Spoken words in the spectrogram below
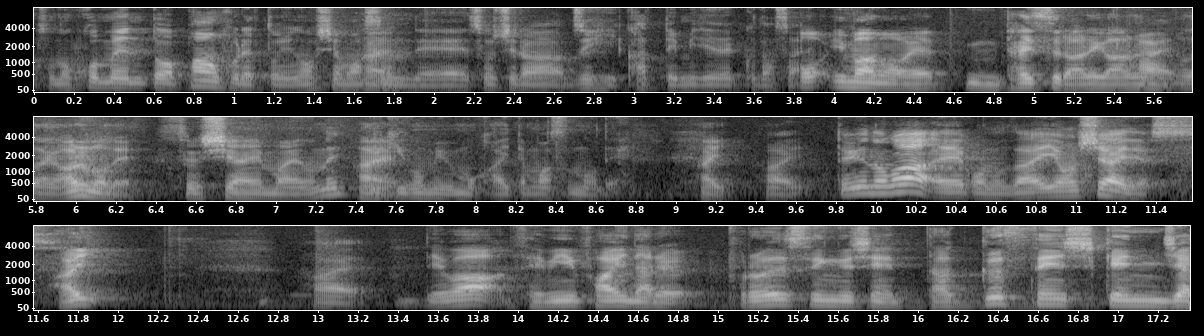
そのコメントはパンフレットに載せてますんで、そちらぜひ買ってみてください。お今のえに対するあれがある、はい。お題があるので、そういう試合前のね、はい。意気込みも書いてますので、はい。はい、というのが、えーこの第4試合です、はい、はい、ではセミファイナルプロレスリング支援タッグ選手権試合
